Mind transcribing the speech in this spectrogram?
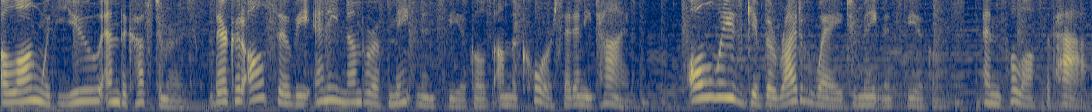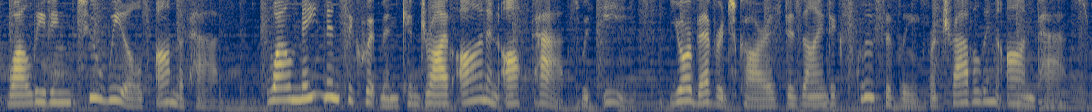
Along with you and the customers, there could also be any number of maintenance vehicles on the course at any time. Always give the right-of-way to maintenance vehicles and pull off the path while leaving two wheels on the path. While maintenance equipment can drive on and off paths with ease, your beverage car is designed exclusively for traveling on paths.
